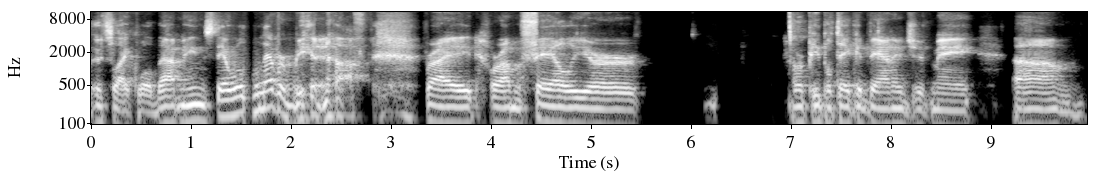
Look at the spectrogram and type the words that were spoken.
it's like, well, that means there will never be enough, right? Or I'm a failure, or people take advantage of me. Um,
